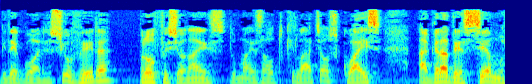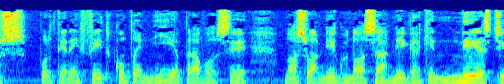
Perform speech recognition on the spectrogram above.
Gregório Silveira, profissionais do mais alto quilate, aos quais agradecemos por terem feito companhia para você, nosso amigo, nossa amiga aqui neste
